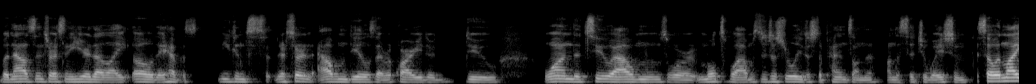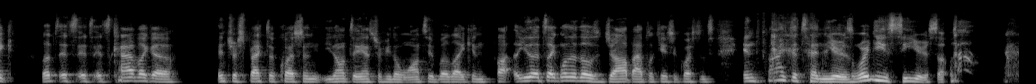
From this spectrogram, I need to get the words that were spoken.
But now it's interesting to hear that like, oh, they have a, you can there's certain album deals that require you to do one to two albums or multiple albums. It just really just depends on the on the situation. So in like let's it's it's it's kind of like a introspective question. You don't have to answer if you don't want to, but like in five, you know, it's like one of those job application questions. In five to ten years, where do you see yourself?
